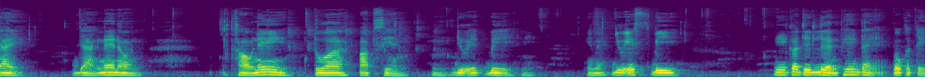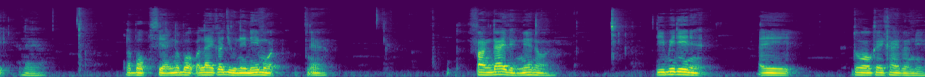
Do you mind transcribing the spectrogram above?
ได้ อย่างแน่นอน เขาในตัวปรับเสียง USB นี่เห็นไหม USB นี่ก็จะเลื่อนเพลงได้ปกตินะระบบเสียงระบบอะไรก็อยู่ในนี้หมดนะฟังได้อย่างแน่นอน ดีไม่ดีเนี่ยไอตัวคล้ายๆแบบนี้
